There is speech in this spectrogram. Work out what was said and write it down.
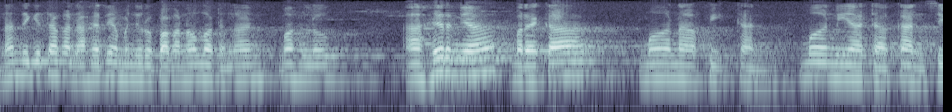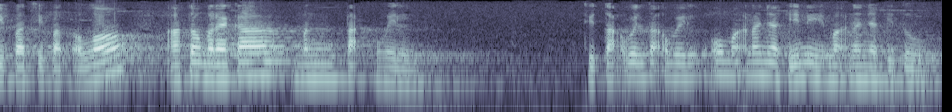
nanti kita akan akhirnya menyerupakan Allah dengan makhluk. Akhirnya mereka menafikan, meniadakan sifat-sifat Allah atau mereka mentakwil. Ditakwil-takwil, oh maknanya gini, maknanya gitu.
